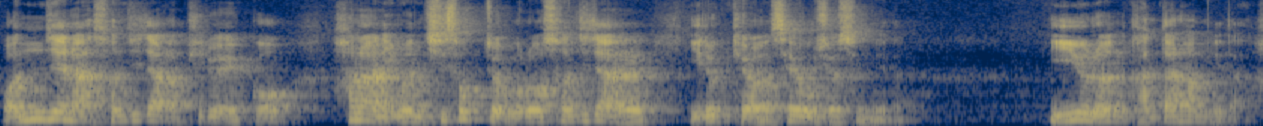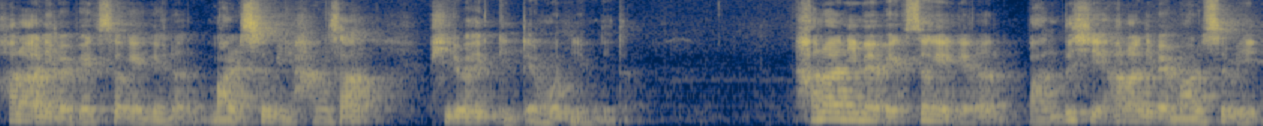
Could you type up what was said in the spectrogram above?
언제나 선지자가 필요했고 하나님은 지속적으로 선지자를 일으켜 세우셨습니다. 이유는 간단합니다. 하나님의 백성에게는 말씀이 항상 필요했기 때문입니다. 하나님의 백성에게는 반드시 하나님의 말씀이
